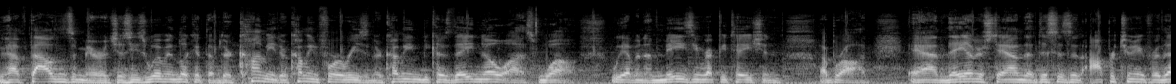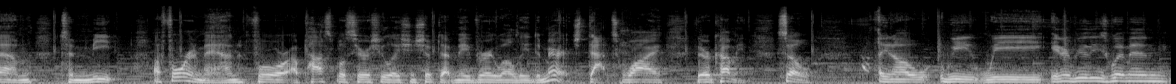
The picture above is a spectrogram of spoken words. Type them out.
We have thousands of marriages. These women, look at them. They're coming. They're coming for a reason. They're coming because they know us well. We have an amazing reputation abroad. And they understand that this is an opportunity for them to meet a foreign man for a possible serious relationship that may very well lead to marriage. That's why they're coming. So, you know, we we interview these women,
